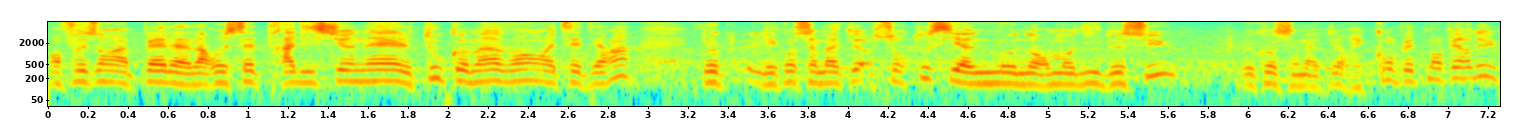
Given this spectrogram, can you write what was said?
en faisant appel à la recette traditionnelle, tout comme avant, etc. Donc les consommateurs, surtout s'il y a le mot Normandie dessus, le consommateur est complètement perdu.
